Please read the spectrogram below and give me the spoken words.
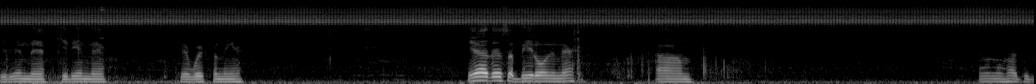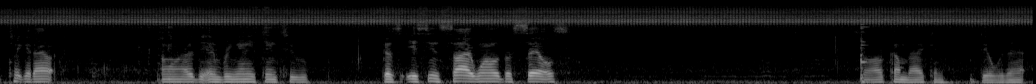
get in there, get in there. Get away from there. Yeah, there's a beetle in there. Um, I don't know how to take it out. I don't know how to bring anything to, because it's inside one of the cells. So I'll come back and deal with that.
